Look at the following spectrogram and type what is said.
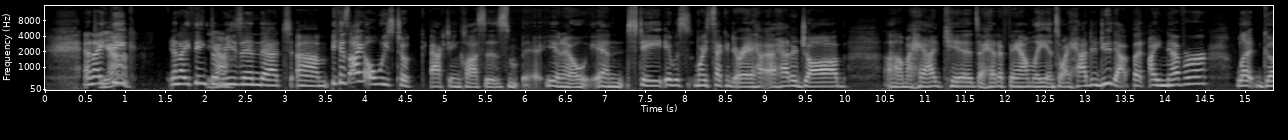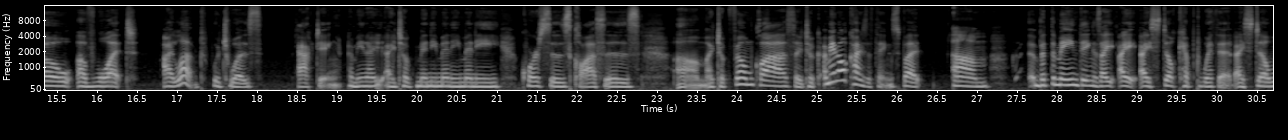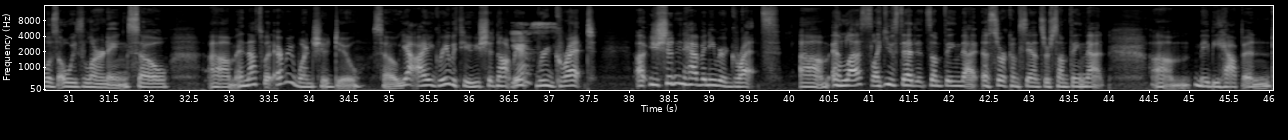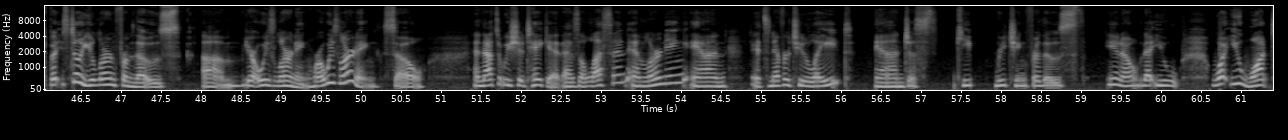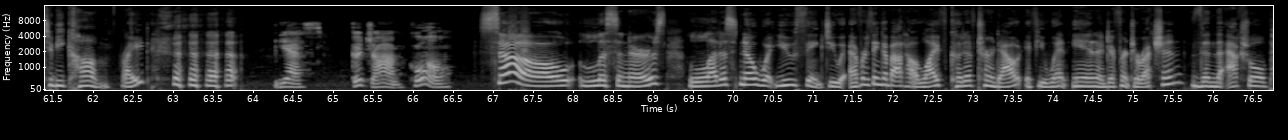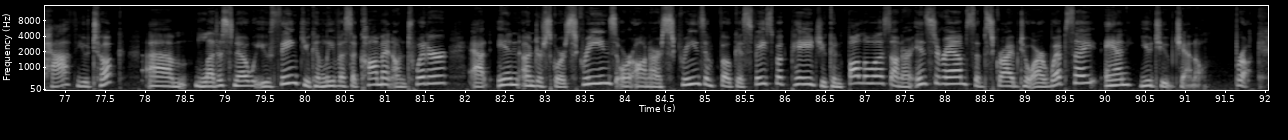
And I Yeah. think and I think the Yeah. reason that um, because I always took acting classes, you know, and state. It was my secondary. I, I had a job. Um, I had kids. I had a family, and so I had to do that. But I never let go of what I loved, which was acting. I mean, I, I took many, many, many courses, classes. Um, I took film class. I took, I mean, all kinds of things. But um, but the main thing is I, I, I still kept with it. I still was always learning. So, um, and that's what everyone should do. So, yeah, I agree with you. You should not re- Yes. regret. Uh, you shouldn't have any regrets. Um, unless, like you said, it's something that a circumstance or something that um, maybe happened. But still, you learn from those. Um, you're always learning. We're always learning. So, and that's what we should take it as a lesson and learning. And it's never too late. And just keep reaching for those, you know, that you, what you want to become, right? Yes. Good job. Cool. So, listeners, let us know what you think. Do you ever think about how life could have turned out if you went in a different direction than the actual path you took? Um, let us know what you think. You can leave us a comment on Twitter at in underscore screens or on our Screens in Focus Facebook page. You can follow us on our Instagram, subscribe to our website and YouTube channel. Brooke,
